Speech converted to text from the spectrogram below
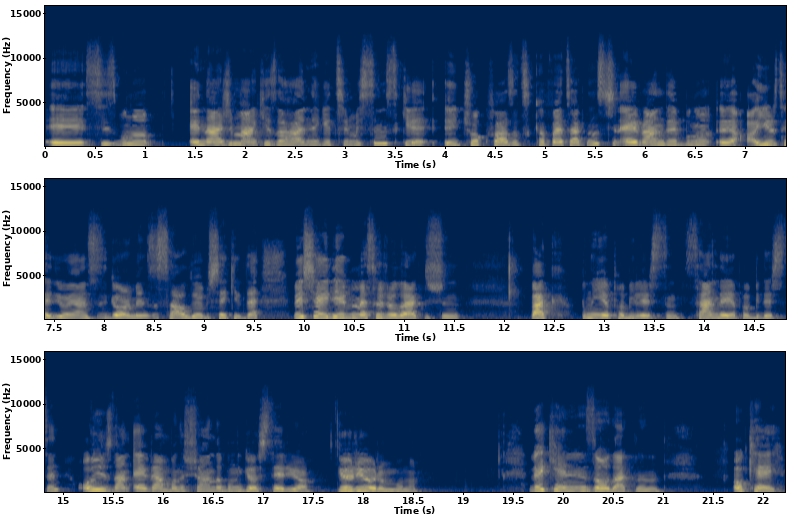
e, siz bunu enerji merkezi haline getirmişsiniz ki e, çok fazla kafaya taktığınız için evren de bunu e, ayırt ediyor. Yani sizi görmenizi sağlıyor bir şekilde. Ve şey diye bir mesaj olarak düşünün. Bak bunu yapabilirsin. Sen de yapabilirsin. O yüzden evren bana şu anda bunu gösteriyor. Görüyorum bunu. Ve kendinize odaklanın. Okey,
